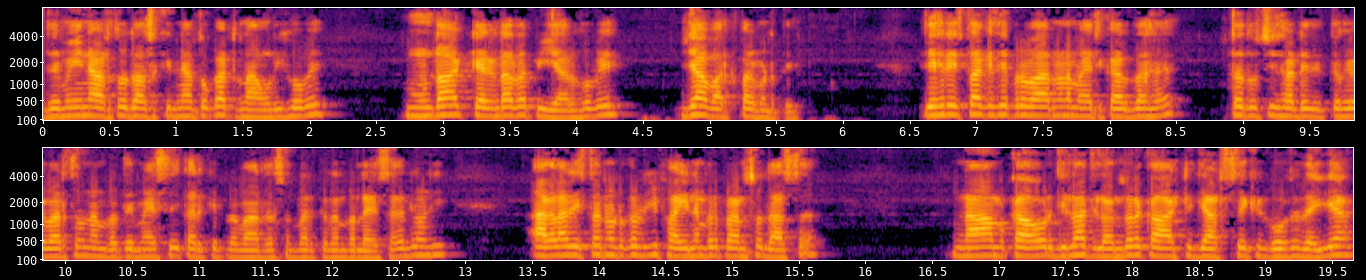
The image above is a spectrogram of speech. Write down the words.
ਜ਼ਮੀਨ 8 ਤੋਂ 10 ਕਿੱਲਿਆਂ ਤੋਂ ਘੱਟ ਨਾ ਆਉਂਦੀ ਹੋਵੇ। ਮੁੰਡਾ ਕੈਨੇਡਾ ਦਾ ਪੀਆਰ ਹੋਵੇ। ਜਾਂ ਵਰਕ ਪਰਮਿਟ ਤੇ। ਜੇ ਰਿਸ਼ਤਾ ਕਿਸੇ ਪਰਿਵਾਰ ਨਾਲ ਮੈਚ ਕਰਦਾ ਹੈ, ਤਾਂ ਤੁਸੀਂ ਸਾਡੇ ਦਿੱਤੇ ਹੋਏ WhatsApp ਨੰਬਰ ਤੇ ਮੈਸੇਜ ਕਰਕੇ ਪਰਿਵਾਰ ਦਾ ਸੰਪਰਕ ਨੰਬਰ ਲੈ ਸਕਦੇ ਹੋ ਜੀ। ਅਗਲਾ ਰਿਸ਼ਤਾ ਨੋਟ ਕਰੋ ਜੀ ਫਾਈਲ ਨੰਬਰ 510 ਨਾਮ, ਕੌਰ, ਜ਼ਿਲ੍ਹਾ, ਜਲੰਧਰ ਕਾਸਟ ਜੱਟ, ਸਿੱਖ, ਗੋਤ, ਦਈਆ।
